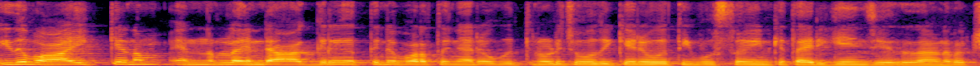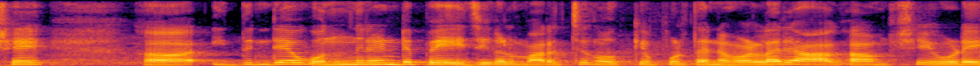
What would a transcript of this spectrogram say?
ഇത് വായിക്കണം എന്നുള്ള എന്റെ ആഗ്രഹത്തിന്റെ പുറത്ത് ഞാൻ രോഹിത്തിനോട് ചോദിക്കുക രോഹിത് ഈ പുസ്തകം എനിക്ക് തരികയും ചെയ്തതാണ്. പക്ഷേ ഇതിന്റെ ഒന്ന് രണ്ട് പേജുകൾ മറിച്ച് നോക്കിയപ്പോൾ തന്നെ വളരെ ആകാംക്ഷയോടെ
